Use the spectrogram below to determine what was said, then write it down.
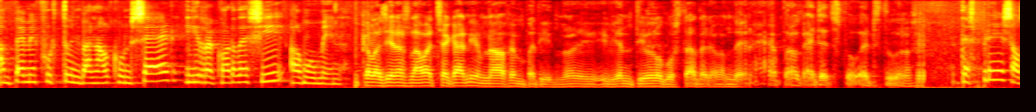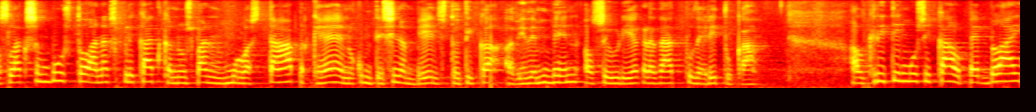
En Pem i Fortuny van al concert i recorda així el moment. que la gent es anava aixecant i em anava fent petit, no? I hi havia tios al costat allò que em deien eh, però aquests ets tu, ets tu, no sé. Després, els Lacs Busto han explicat que no es van molestar perquè no comptessin amb ells, tot i que, evidentment, els hauria agradat poder-hi tocar. El crític musical Pep Blai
